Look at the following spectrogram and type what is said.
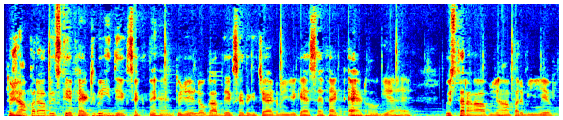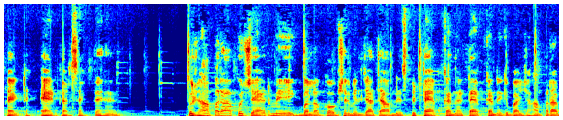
तो यहाँ पर आप इसके इफ़ेक्ट भी देख सकते हैं। तो ये लोग आप देख सकते हैं कि चैट में ये कैसा इफ़ेक्ट ऐड हो गया है। इस तरह आप यहाँ पर भी ये इफ़ेक्ट ऐड कर सकते हैं। तो यहाँ पर आपको चैट में एक बल्ब का ऑप्शन मिल जाता है। आपने इस पर टैप करना टैप करने के बाद यहाँ पर आप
